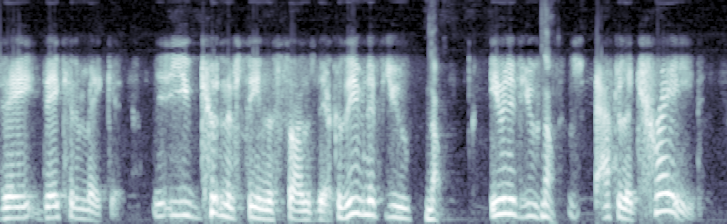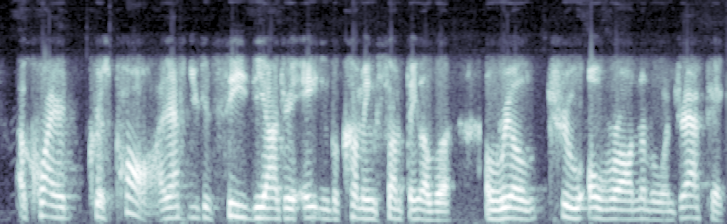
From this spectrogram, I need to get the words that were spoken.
they they can make it. You, you couldn't have seen the Suns there because even if you No. even if you No. after the trade acquired Chris Paul and after you could see DeAndre Ayton becoming something of a, a real true overall number one draft pick,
